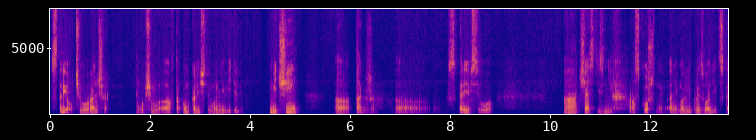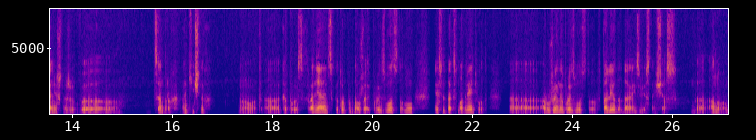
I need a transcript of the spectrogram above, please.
стрел, чего раньше, в общем, э, в таком количестве мы не видели. Мечи также, скорее всего, часть из них роскошные, они могли производиться, конечно же, в центрах античных, вот, а, которые сохраняются, которые продолжают производство. Ну, если так смотреть, вот а, оружейное производство в Толедо, да, известное сейчас, да, оно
